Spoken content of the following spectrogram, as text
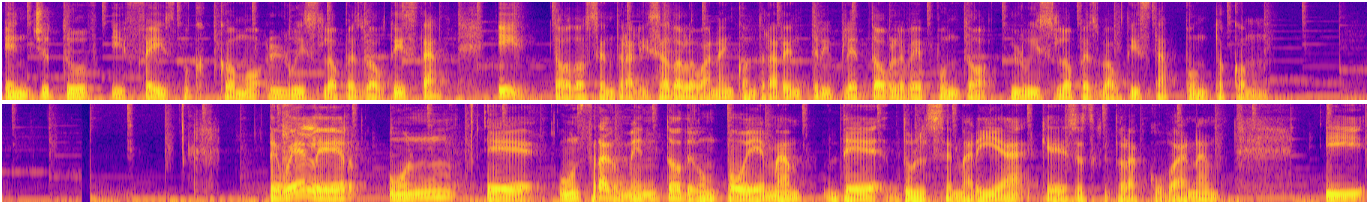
en YouTube y Facebook como Luis López Bautista y todo centralizado lo van a encontrar en www.luislopezbautista.com. Te voy a leer un, eh, un fragmento de un poema de Dulce María, que es escritora cubana y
